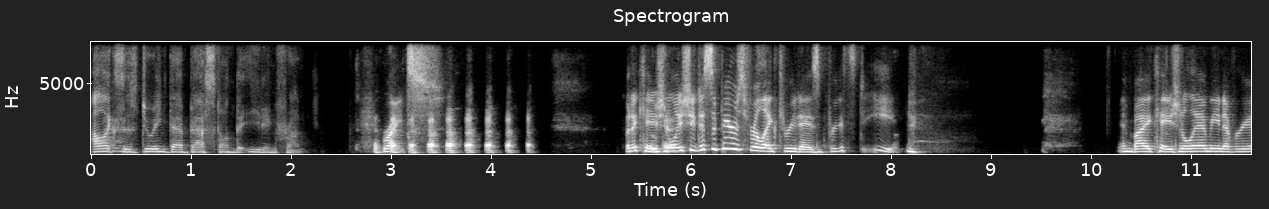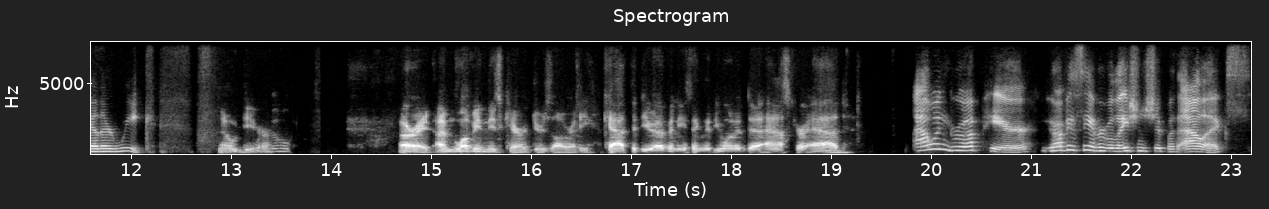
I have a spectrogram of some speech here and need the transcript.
Alex is doing their best on the eating front. right but occasionally she disappears for like three days and forgets to eat and by occasionally i mean every other week oh dear. All right. I'm loving these characters already. Kat, did you have anything that you wanted to ask or add? Alan grew up here. You obviously have a relationship with Alex.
